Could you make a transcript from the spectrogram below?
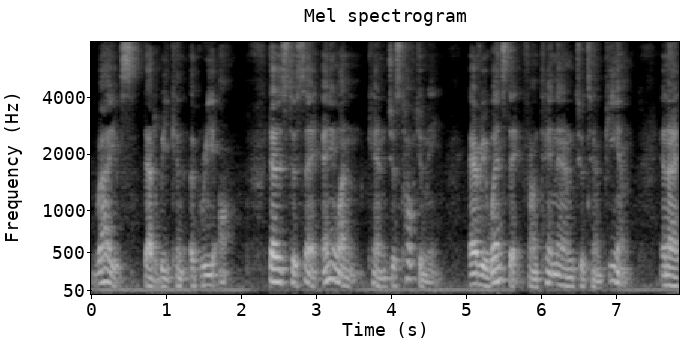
values that we can agree on. That is to say, anyone can just talk to me every Wednesday from 10 a.m. to 10 p.m. And I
